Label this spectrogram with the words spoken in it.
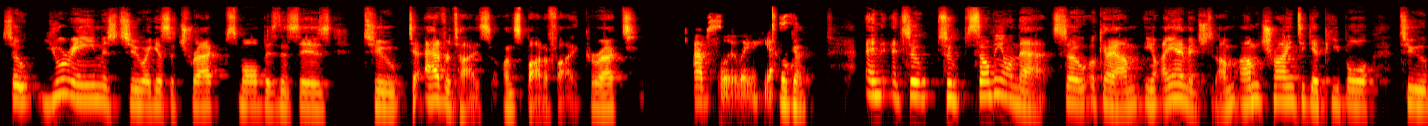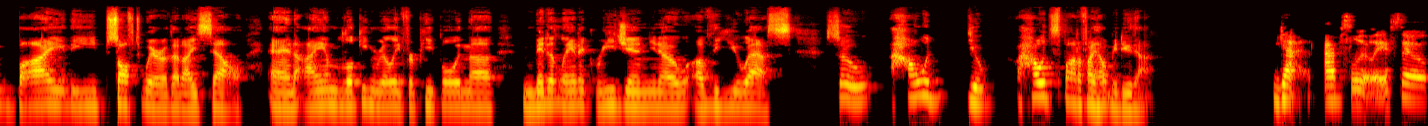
So your aim is to I guess attract small businesses to to advertise on Spotify, correct? Absolutely. Yes. Okay. And and so so sell me on that. So okay, I'm you know I am interested. I'm I'm trying to get people to buy the software that I sell, and I am looking really for people in the Mid Atlantic region, you know, of the U.S. So how would you how would Spotify help me do that? Yeah, absolutely. So,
